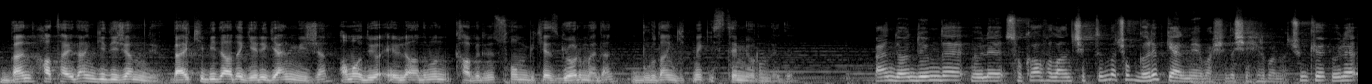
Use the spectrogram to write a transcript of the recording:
Ben Hatay'dan gideceğim diyor. Belki bir daha da geri gelmeyeceğim ama diyor evladımın kabrini son bir kez görmeden buradan gitmek istemiyorum dedi. Ben döndüğümde böyle sokağa falan çıktığımda çok garip gelmeye başladı şehir bana. Çünkü böyle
